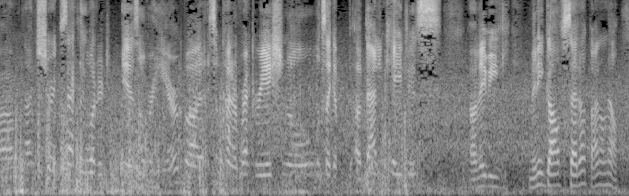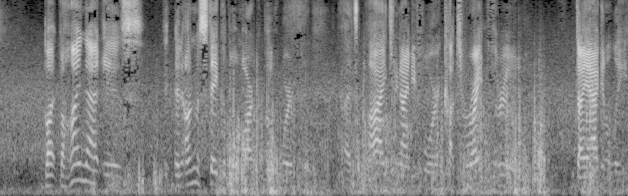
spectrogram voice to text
I'm not sure exactly what it is over here, but some kind of recreational, looks like a, a batting cages, uh, maybe mini golf setup, I don't know. But behind that is an unmistakable mark of Worth. Uh, it's I-294. It cuts right through diagonally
